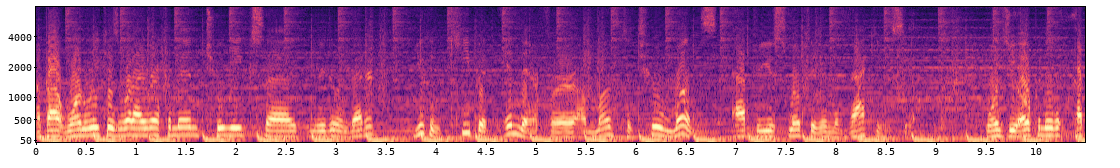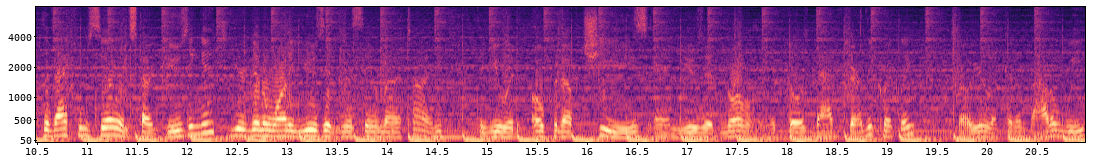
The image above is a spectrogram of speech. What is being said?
About one week is what I recommend. Two weeks, uh, you're doing better. You can keep it in there for a month to two months after you smoked it in the vacuum seal. Once you open it up the vacuum seal and start using it, you're going to want to use it in the same amount of time that you would open up cheese and use it normally. It goes bad fairly quickly, so you're looking about a week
